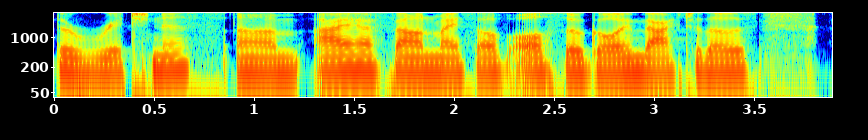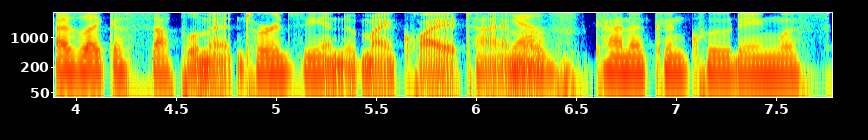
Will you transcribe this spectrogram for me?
The richness, um, I have found myself also going back to those as like a supplement towards the end of my quiet time yeah. of kind of concluding with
